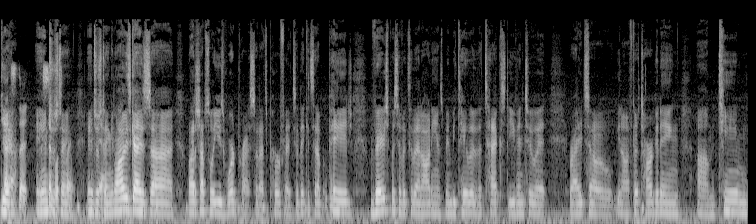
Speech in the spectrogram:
That's yeah. the, the simplest Interesting. way. Interesting. And a lot of these guys, uh, a lot of shops will use WordPress, so that's perfect. So they can set up a Mm-hmm. page very specific to that audience, maybe tailor the text even to it, right? So, you know, if they're targeting um, team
